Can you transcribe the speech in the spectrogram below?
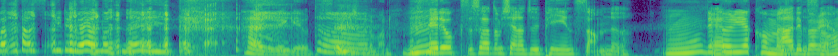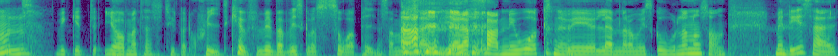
Vad taskig du är mot mig. Herregud, mina barn. Är det också så att de känner att du är pinsam nu? Mm, det börjar komma ja, lite det börjar, sånt. mm. Vilket jag och Mattias har tyckt varit skitkul för vi bara vi ska vara så pinsamma. Så här, göra funny walks nu, vi lämnar dem i skolan och sånt. Men det är så här,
